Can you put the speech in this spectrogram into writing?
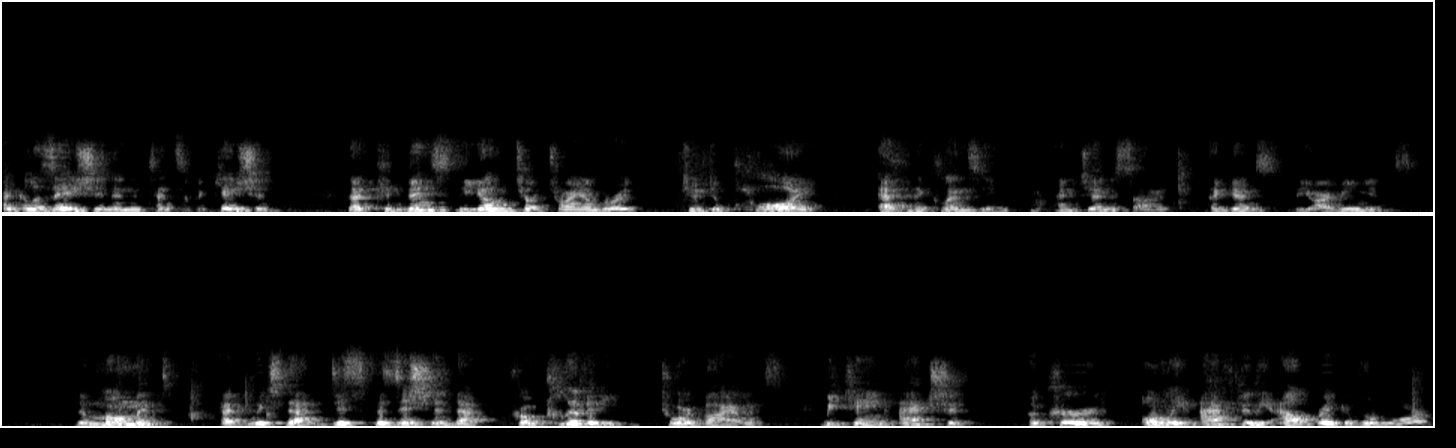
radicalization and intensification that convinced the Young Turk Triumvirate to deploy ethnic cleansing and genocide against the Armenians. The moment at which that disposition, that proclivity toward violence became action occurred only after the outbreak of the war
